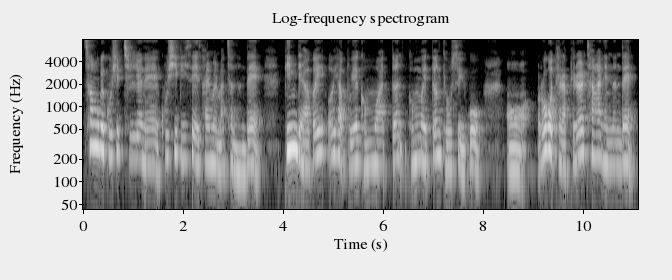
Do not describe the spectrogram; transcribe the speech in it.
1997년에 92세의 삶을 마쳤는데 빈 대학의 의학부에 근무했던, 근무했던 교수이고 어, 로고테라피를 창안했는데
